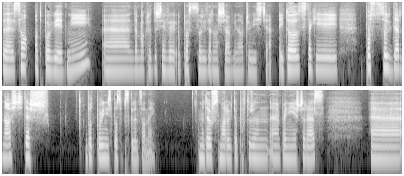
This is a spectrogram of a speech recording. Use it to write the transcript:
E, są odpowiedni, e, demokratycznie postsolidarnościowi, no oczywiście. I to z takiej postsolidarności też w odpowiedni sposób skręconej. Już smaruj, to powtórzę e, pani jeszcze raz. E,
